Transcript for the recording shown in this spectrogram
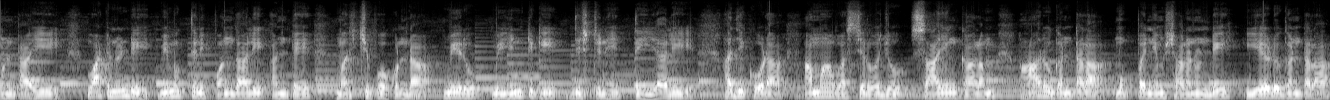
ఉంటాయి. వాటి నుండి విముక్తిని పొందాలి అంటే మర్చిపోకుండా మీరు మీ ఇంటికి దిష్టిని తీయాలి. అది కూడా అమావాస్య రోజు సాయంకాలం ఆరు గంటల ముప్పై నిమిషాల నుండి ఏడు గంటల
